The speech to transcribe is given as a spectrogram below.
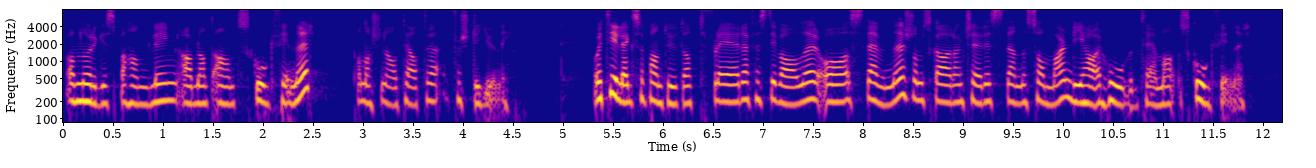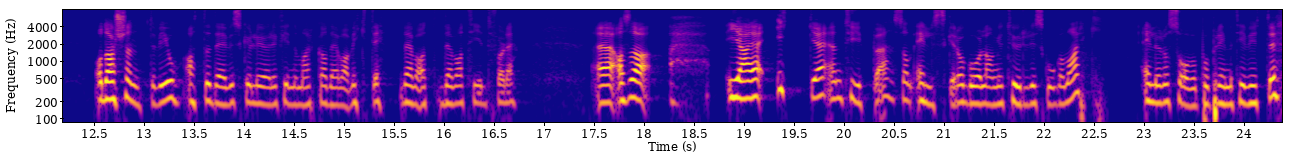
om Norges behandling av bl.a. skogfinner på Nationaltheatret 1.6. Og I tillegg så fant vi ut at flere festivaler og stevner som skal arrangeres denne sommeren, de har hovedtema skogfinner. Og da skjønte vi jo at det vi skulle gjøre i Finnemarka, det var viktig. Det var, det var tid for det. Eh, altså, jeg er ikke en type som elsker å gå lange turer i skog og mark. Eller å sove på primitive hytter.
